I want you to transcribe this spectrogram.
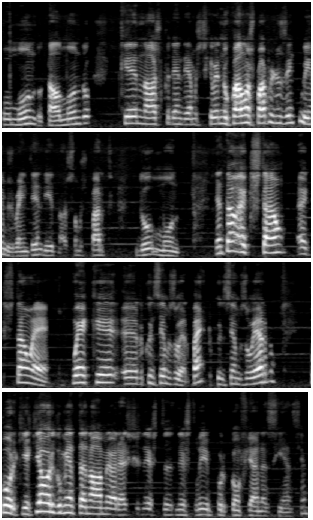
o mundo, o tal mundo que nós pretendemos descrever, no qual nós próprios nos incluímos, bem entendido, nós somos parte do mundo. Então a questão, a questão é como é que uh, reconhecemos o erro? Bem, reconhecemos o erro porque aqui é o argumento da Naomi Oreskes neste, neste livro por confiar na ciência.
